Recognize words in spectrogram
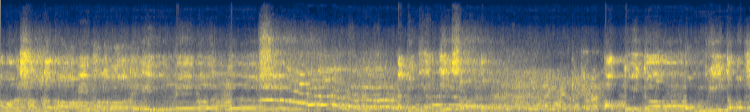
অমর সন্দধামি ভগবতী গীতে অদ্বৈত অমৃত বর্ষ।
